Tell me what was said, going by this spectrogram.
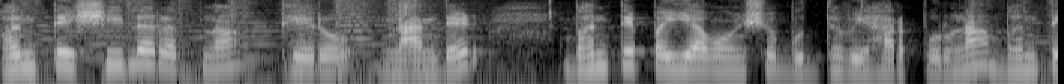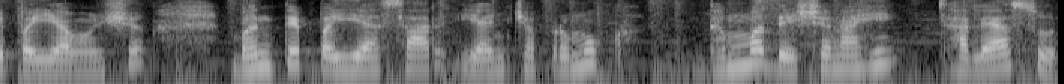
भंते शीलरत्न थेरो नांदेड भंते पय्यावंश बुद्धविहार पूर्णा भंते पय्यावंश भंते पय्यासार यांच्या प्रमुख धम्मदेशनाही झाल्या असून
